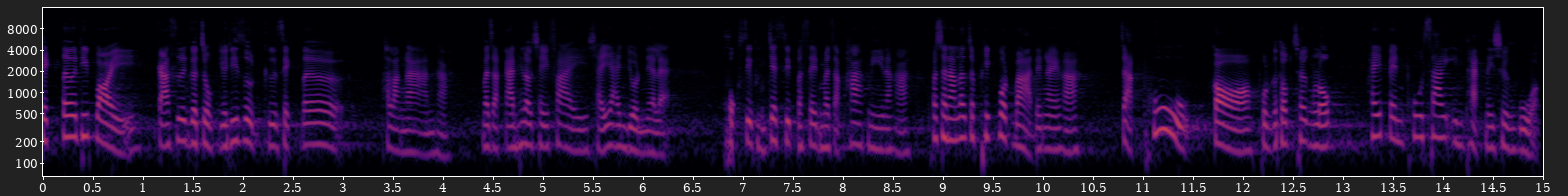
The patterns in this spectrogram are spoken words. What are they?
เซกเตอร์ที่ปล่อยก๊าซเรือนกระจกเยอะที่สุดคือเซกเตอร์พลังงานค่ะ มาจากการที่เราใช้ไฟใช้ยานยนต์เนี่ยแหละ 60-70%มาจากภาคนี้นะคะ เพราะฉะนั้นเราจะพลิกบทบาทยังไงคะ จากผู้ก่อผลกระทบเชิงลบ ให้เป็นผู้สร้าง Impact ในเชิงบวก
